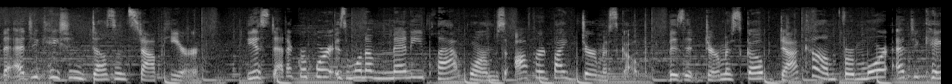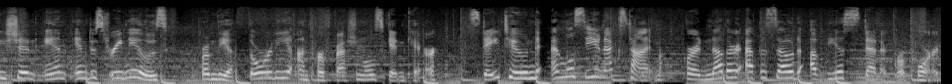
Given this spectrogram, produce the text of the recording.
the education doesn't stop here. The Aesthetic Report is one of many platforms offered by Dermascope. Visit dermascope.com for more education and industry news from the authority on professional skincare. Stay tuned, and we'll see you next time for another episode of the Aesthetic Report.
